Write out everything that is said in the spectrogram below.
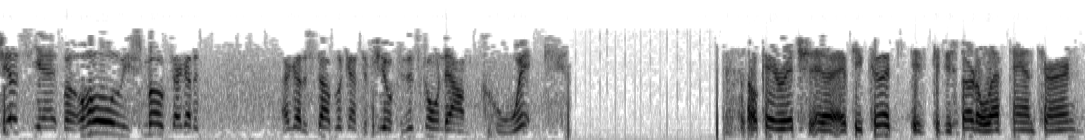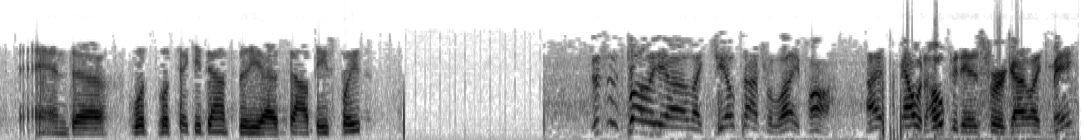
just yet, but holy smokes, I gotta, I gotta stop looking at the fuel because it's going down quick. Okay, Rich, uh, if you could, if, could you start a left-hand turn, and uh, we'll we'll take you down to the uh, southeast, please. This is probably uh, like jail time for life, huh? I, I I would hope it is for a guy like me.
